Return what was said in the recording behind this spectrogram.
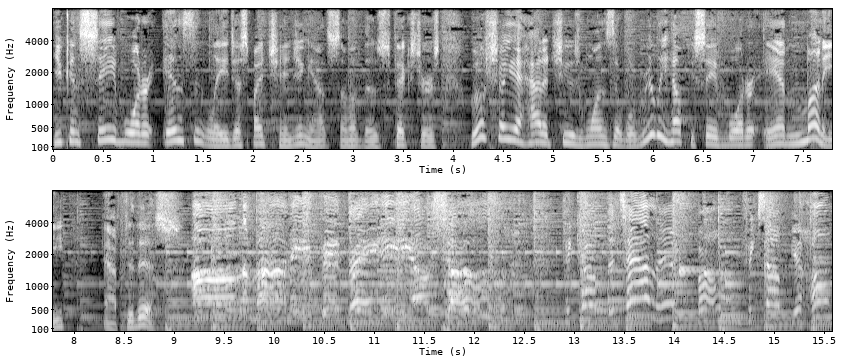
You can save water instantly just by changing out some of those fixtures. We'll show you how to choose ones that will really help you save water and money after this. On the Money Pit Radio Show. Pick up the telephone, fix up your home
